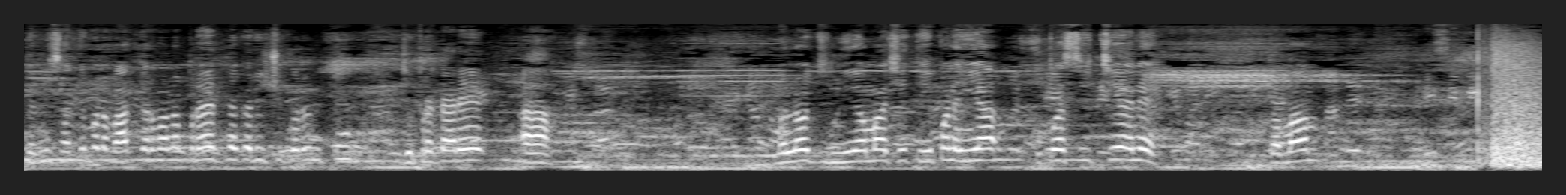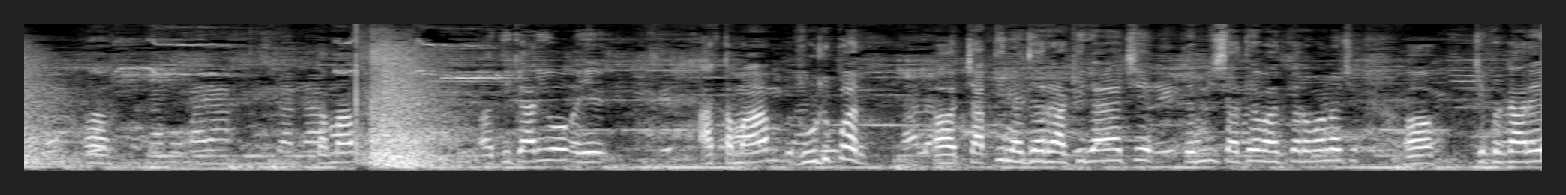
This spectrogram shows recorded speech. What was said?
તેમની સાથે પણ વાત કરવાનો પ્રયત્ન કરીશું, પરંતુ જે પ્રકારે આ મનોજ નિયમા છે તે પણ અહીંયા ઉપસ્થિત છે અને તમામ તમામ અધિકારીઓ અહીં આ તમામ રૂટ પર ચાપતી નજર રાખી રહ્યા છે. તેમની સાથે વાત કરવાનો છે. જે પ્રકારે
